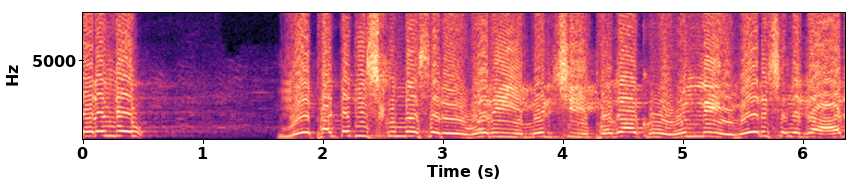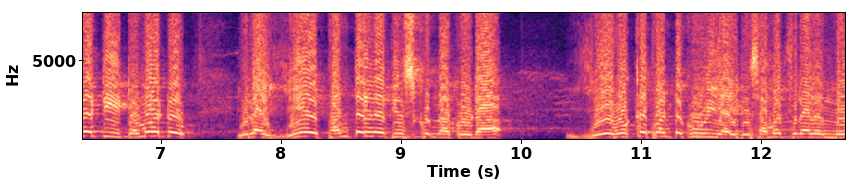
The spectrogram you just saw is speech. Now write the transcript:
ధరలు లేవు. ఏ పంట తీసుకున్నా సరే వరి మిర్చి పొగాకు ఉల్లి వేరుశనగ అరటి టమాటో ఇలా ఏ పంట అయినా తీసుకున్నా కూడా ఏ ఒక్క పంటకు ఈ ఐదు సంవత్సరాలలో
